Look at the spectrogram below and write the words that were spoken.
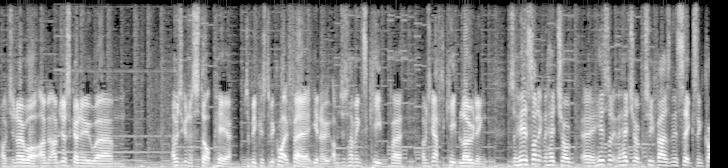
Oh, do you know what? I'm, I'm just going to um, I'm just going to stop here to, because to be quite fair, you know, I'm just having to keep uh, I'm just going to have to keep loading. So here's Sonic the Hedgehog. Uh, here's Sonic the Hedgehog 2006 and. Cro-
